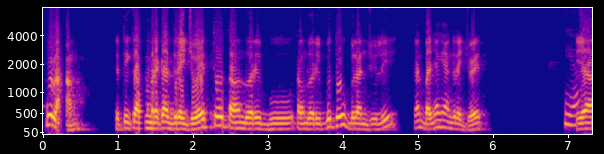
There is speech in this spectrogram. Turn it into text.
pulang. Ketika mereka graduate tuh tahun 2000 tahun 2000 tuh bulan Juli kan banyak yang graduate. Ya. ya,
